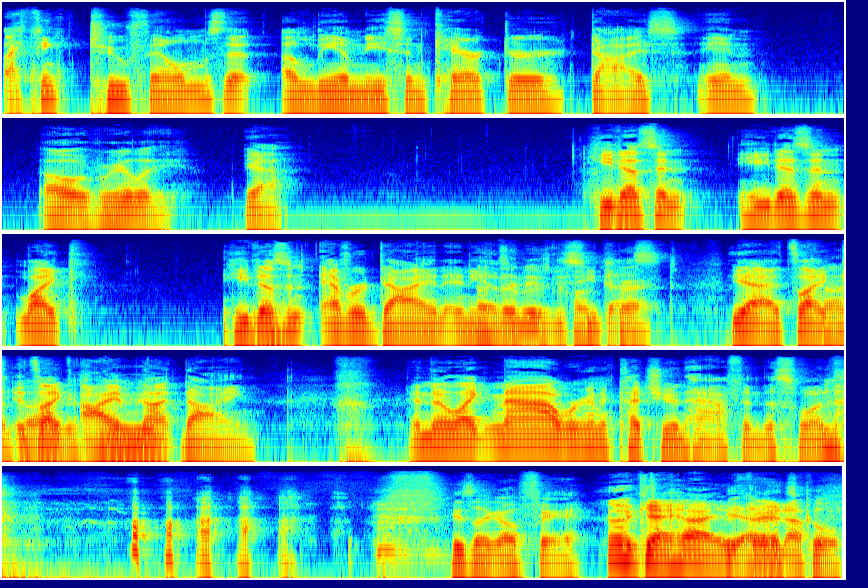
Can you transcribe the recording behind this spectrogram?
I think two films that a Liam Neeson character dies in. Oh, really? Yeah. He doesn't he doesn't like he doesn't ever die in any That's other in movies he does. Yeah, it's like it's like I'm movie. not dying. And they're like, "Nah, we're going to cut you in half in this one." He's like, oh, fair. okay, all right, Yeah, fair that's enough. cool.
